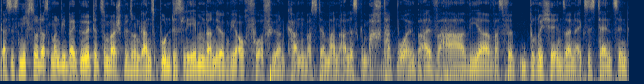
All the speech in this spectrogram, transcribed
das ist nicht so, dass man wie bei Goethe zum Beispiel so ein ganz buntes Leben dann irgendwie auch vorführen kann, was der Mann alles gemacht hat, wo er überall war, wie er, was für Brüche in seiner Existenz sind.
